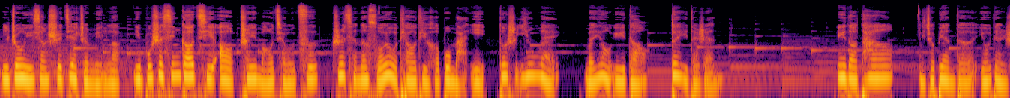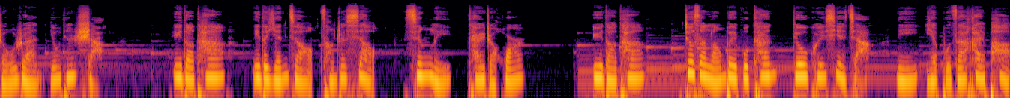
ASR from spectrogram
你终于向世界证明了，你不是心高气傲、吹毛求疵。之前的所有挑剔和不满意，都是因为没有遇到对的人。遇到他，你就变得有点柔软，有点傻。遇到他，你的眼角藏着笑，心里开着花儿。遇到他，就算狼狈不堪、丢盔卸甲，你也不再害怕。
